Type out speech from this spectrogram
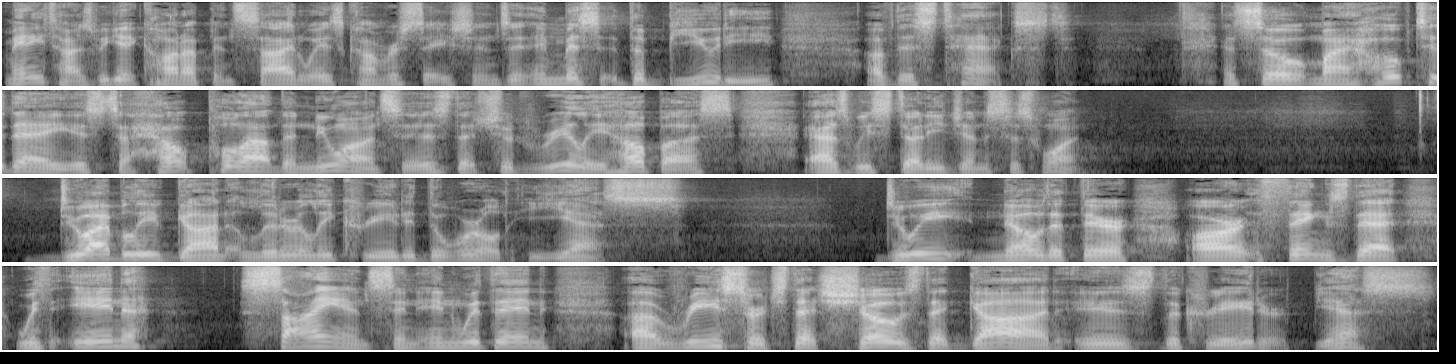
many times we get caught up in sideways conversations and miss the beauty of this text. And so, my hope today is to help pull out the nuances that should really help us as we study Genesis 1. Do I believe God literally created the world? Yes. Do we know that there are things that within science and, and within uh, research that shows that God is the creator. Yes.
